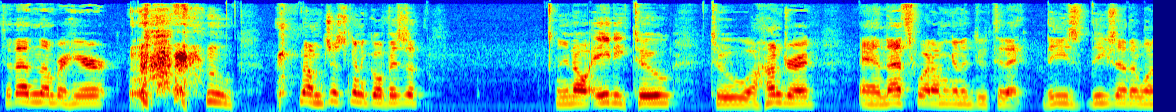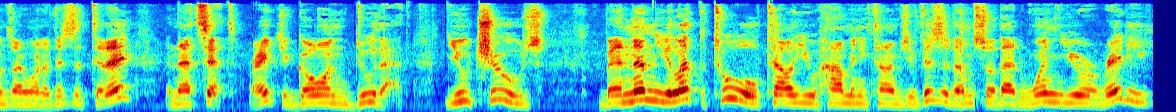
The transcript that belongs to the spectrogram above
to that number here. I'm just going to go visit, you know, 82 to 100 and that's what I'm going to do today. These these are the ones I want to visit today, and that's it, right? You go and do that. You choose, and then you let the tool tell you how many times you visit them, so that when you're ready,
